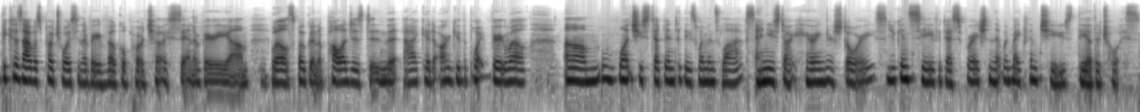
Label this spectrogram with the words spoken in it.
because I was pro choice and a very vocal pro choice and a very um, well spoken apologist, and that I could argue the point very well. Um, once you step into these women's lives and you start hearing their stories, you can see the desperation that would make them choose the other choice.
